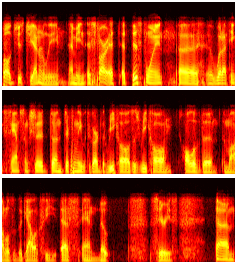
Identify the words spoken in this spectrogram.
Well, just generally, I mean, as far at at this point, uh, what I think Samsung should have done differently with regard to the recalls is recall all of the the models of the Galaxy S and Note series. Um,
